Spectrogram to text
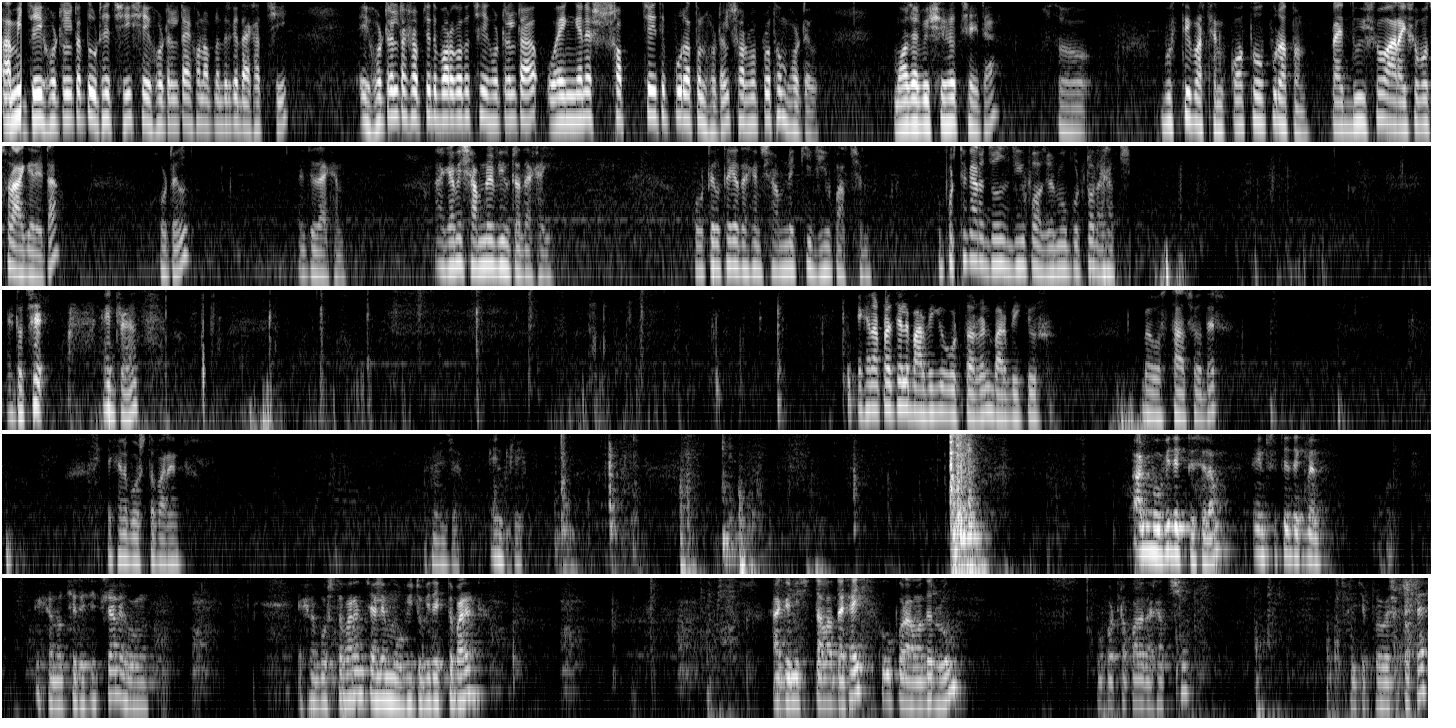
আমি যেই হোটেলটাতে উঠেছি, সেই হোটেলটা এখন আপনাদেরকে দেখাচ্ছি। এই হোটেলটা সবচেয়ে বড় কথা হচ্ছে, এই হোটেলটা ওয়েঙ্গেনের সবচেয়ে পুরাতন হোটেল, সর্বপ্রথম হোটেল। মজার বিষয় হচ্ছে এটা। সো বুঝতেই পারছেন কত পুরাতন, প্রায় দুইশো আড়াইশো বছর আগের এটা হোটেল। এই যে দেখেন, আগে আমি সামনের ভিউটা দেখাই। হোটেল থেকে দেখেন সামনে কি ভিউ পাচ্ছেন। উপর থেকে আরও জোস ভিউ পাওয়া যায়, আমি উপরটাও দেখাচ্ছি। এটা হচ্ছে এন্ট্রান্স এখানে আপনারা চাইলে বারবিকিউ করতে পারবেন বারবিকিউর ব্যবস্থা আছে ওদের। এখানে বসতে পারেন। যে এন্ট্রি আমি মুভি দেখতেছিলাম। এন্ট্রিতে দেখবেন। এখানে হচ্ছে রিসিপশন এবং এখানে বসতে পারেন, চাইলে মুভি টুভি দেখতে পারেন। আগে নিচতলা দেখাই, উপর আমাদের রুম উপরটা পরে দেখাচ্ছি। এই যে প্রবেশ পথে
